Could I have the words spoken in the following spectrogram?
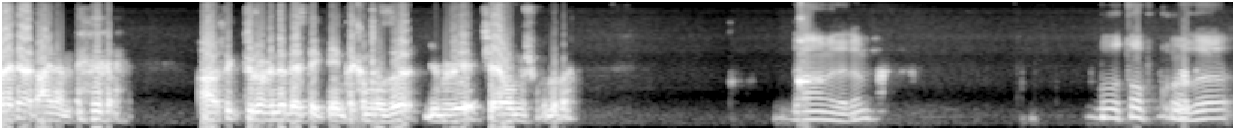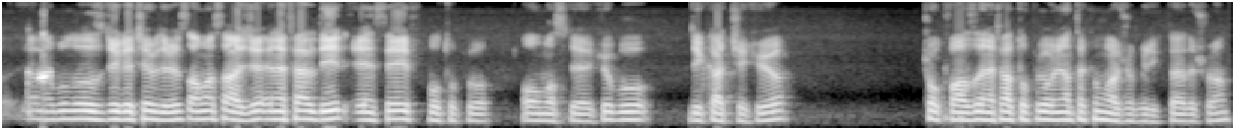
Evet evet aynen. Artık tribünde destekleyin takımınızı gibi bir şey olmuş burada da. Devam edelim. Bu top kuralı yani bunu hızlıca geçebiliriz ama sadece NFL değil NCAA futbol topu olması gerekiyor. Bu dikkat çekiyor. Çok fazla NFL topuyla oynayan takım var çünkü liglerde şu an.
